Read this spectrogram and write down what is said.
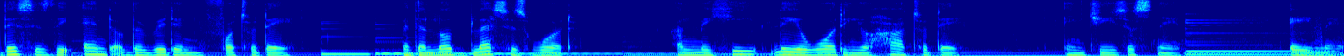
This is the end of the reading for today. May the Lord bless His word and may He lay a word in your heart today. In Jesus' name, amen.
